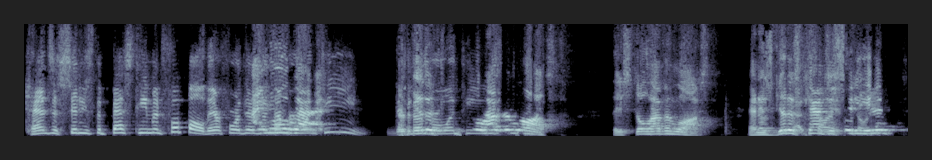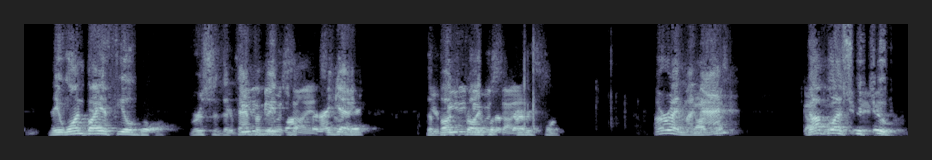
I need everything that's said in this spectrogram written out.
Kansas City's the best team in football. Therefore, they're the number that. one team. They're the, the number one team. Hasn't lost. They still haven't lost. And as good as That's Kansas City is, they won by a field goal versus the You're Tampa Bay Bucks. Science, I get it. The You're Bucks probably put up garbage point. All right, my God man. Bless God, God, bless, you, you too.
